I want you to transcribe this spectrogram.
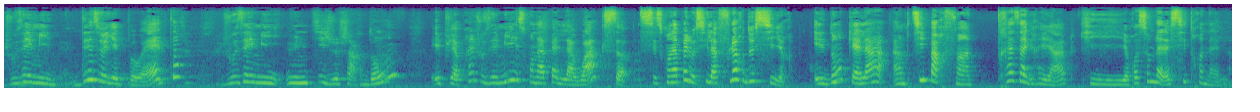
Je vous ai mis des œillets de poète. Je vous ai mis une tige de chardon. Et puis après, je vous ai mis ce qu'on appelle la wax. C'est ce qu'on appelle aussi la fleur de cire. Et donc, elle a un petit parfum très agréable qui ressemble à la citronnelle.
